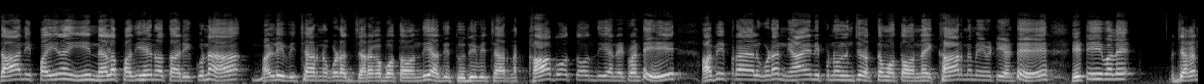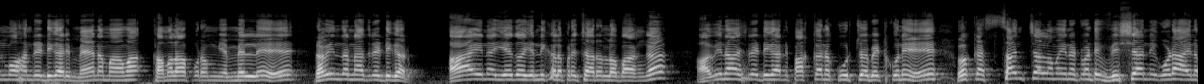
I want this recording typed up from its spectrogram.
దా దానిపైన ఈ నెల పదిహేనో తారీఖున మళ్ళీ విచారణ కూడా జరగబోతోంది. అది తుది విచారణ కాబోతోంది అనేటువంటి అభిప్రాయాలు కూడా న్యాయ నిపుణుల నుంచి వ్యక్తమవుతూ ఉన్నాయి. కారణం ఏమిటి అంటే ఇటీవలే జగన్మోహన్ రెడ్డి గారి మేనమామ కమలాపురం ఎమ్మెల్యే రవీంద్రనాథ్ రెడ్డి గారు ఆయన ఏదో ఎన్నికల ప్రచారంలో భాగంగా అవినాష్ రెడ్డి గారిని పక్కన కూర్చోబెట్టుకుని ఒక సంచలనమైనటువంటి విషయాన్ని కూడా ఆయన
